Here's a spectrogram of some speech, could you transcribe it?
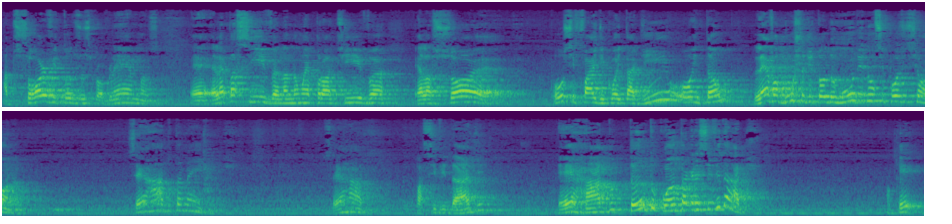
absorve todos os problemas, é, ela é passiva, ela não é proativa, ela só é, ou se faz de coitadinho, ou então leva a bucha de todo mundo e não se posiciona. Isso é errado também, gente. Isso é errado. Passividade é errado tanto quanto agressividade. Ok?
